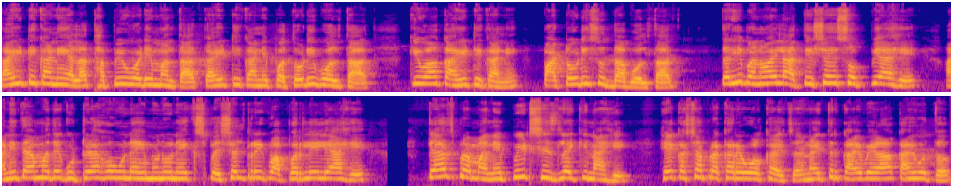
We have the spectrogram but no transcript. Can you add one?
काही ठिकाणी याला थापीवडी म्हणतात काही ठिकाणी पतोडी बोलतात किंवा काही ठिकाणी पाटोडीसुद्धा बोलतात. तर ही बनवायला अतिशय सोपी आहे. आणि त्यामध्ये गुठळ्या होऊ नये म्हणून एक स्पेशल ट्रिक वापरलेली आहे. त्याचप्रमाणे पीठ शिजलं की नाही हे कशा प्रकारे ओळखायचं? नाहीतर काय वेळा काय होतं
